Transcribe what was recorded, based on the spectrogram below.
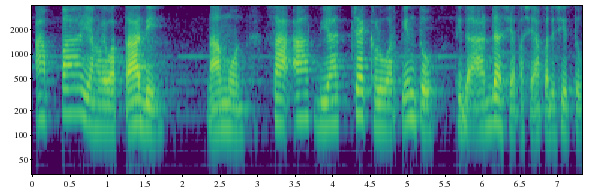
apa yang lewat tadi. Namun saat dia cek keluar pintu, tidak ada siapa-siapa di situ.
